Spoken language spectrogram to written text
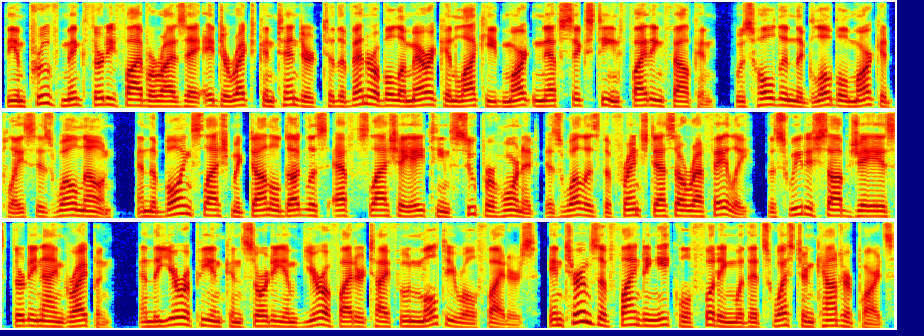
the improved MiG-35 arises a direct contender to the venerable American Lockheed Martin F-16 Fighting Falcon, whose hold in the global marketplace is well known, and the Boeing-McDonnell Douglas F-A-18 Super Hornet as well as the French Dassault Rafale, the Swedish Saab JAS-39 Gripen, and the European consortium Eurofighter Typhoon multi-role fighters. In terms of finding equal footing with its Western counterparts,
